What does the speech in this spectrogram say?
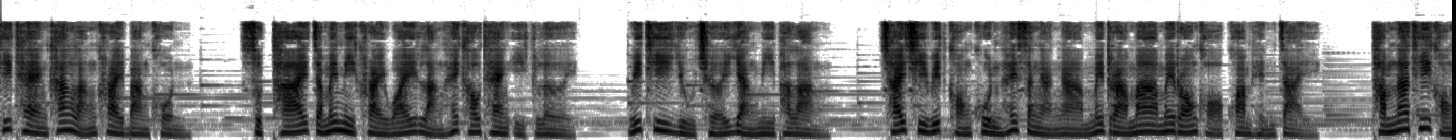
ที่แทงข้างหลังใครบางคน สุดท้ายจะไม่มีใครไว้หลังให้เขาแทงอีกเลย วิธีอยู่เฉยอย่างมีพลัง ใช้ชีวิตของคุณให้สง่างามไม่ดราม่าไม่ร้องขอความเห็นใจทำหน้าที่ของ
